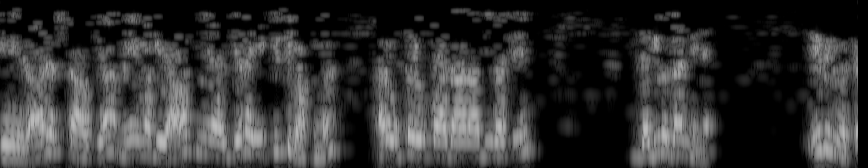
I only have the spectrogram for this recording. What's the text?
ඒ ආරස්ථාවකිය මේ මගේ ආත්මයයි කියලා ඒ කිසිවක්ම අර උපේ උපාදාන ආදී වශයෙන් දැඩිව ගන්නෙ නැහැ. ඒ වෙනුවට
